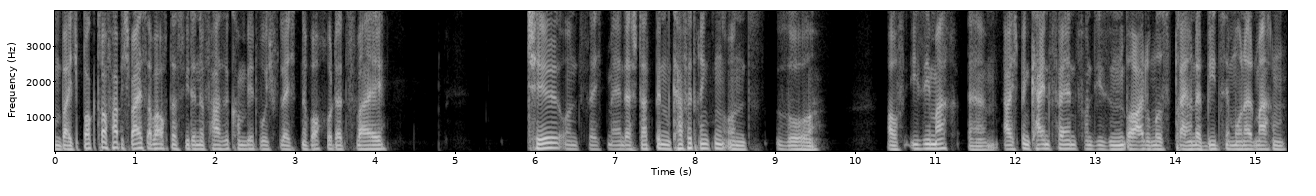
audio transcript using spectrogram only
und weil ich Bock drauf habe, ich weiß aber auch, dass wieder eine Phase kommen wird, wo ich vielleicht eine Woche oder zwei chill und vielleicht mehr in der Stadt bin, einen Kaffee trinken und so auf easy mache. Ähm, aber ich bin kein Fan von diesem, boah, du musst 300 Beats im Monat machen.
